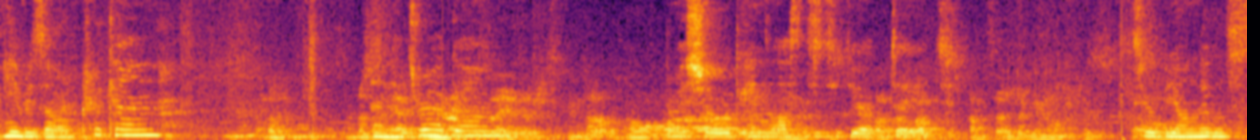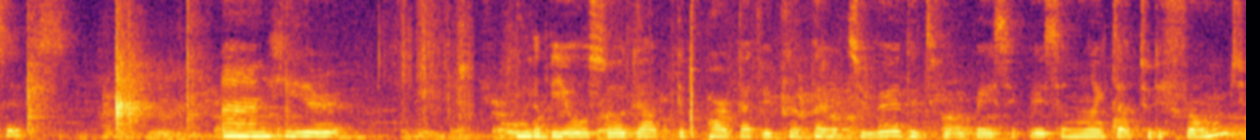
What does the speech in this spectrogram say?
Here is our kraken and a dragon. We showed in last studio update. It will be on level 6. And here will be also the, the part that we prepared to it. It will be basically something like that to the front.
